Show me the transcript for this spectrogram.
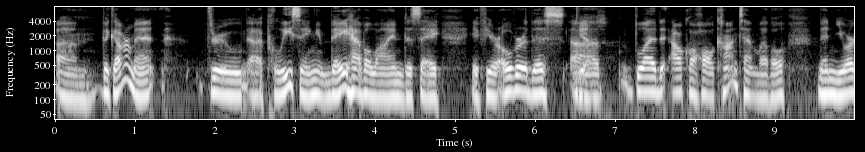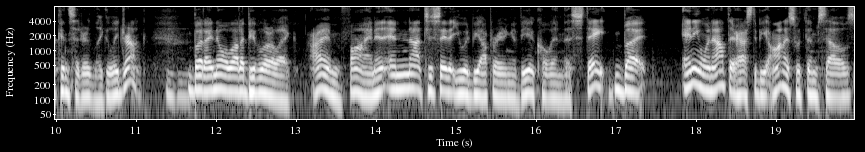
um, the government through uh, policing, they have a line to say if you're over this uh, Yes. blood alcohol content level, then you are considered legally drunk. But I know a lot of people are like, I'm fine. And, and not to say that you would be operating a vehicle in this state, but anyone out there has to be honest with themselves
